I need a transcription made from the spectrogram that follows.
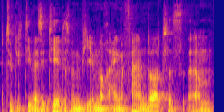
Bezüglich Diversität ist mir nämlich eben noch eingefallen dort, dass ähm,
